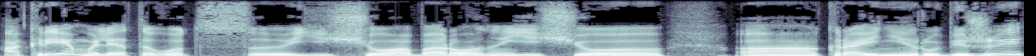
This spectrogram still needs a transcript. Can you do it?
а Кремль это вот с еще обороной, еще э, крайние рубежи.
